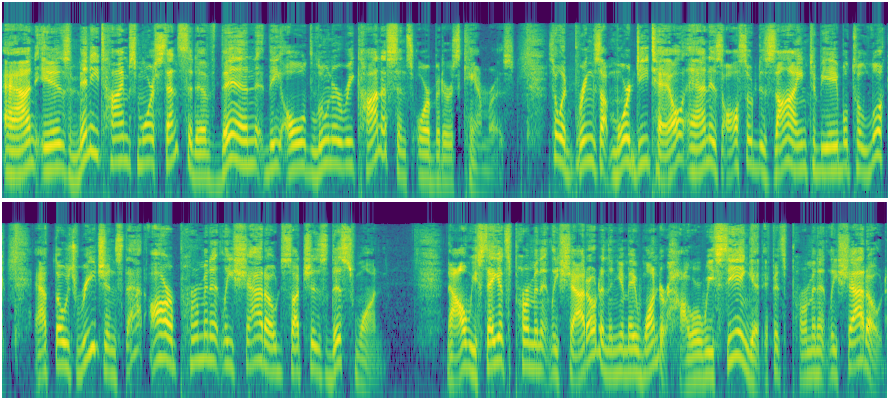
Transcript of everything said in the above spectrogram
and is many times more sensitive than the old lunar reconnaissance orbiters cameras. So it brings up more detail and is also designed to be able to look at those regions that are permanently shadowed such as this one. Now we say it's permanently shadowed and then you may wonder how are we seeing it if it's permanently shadowed?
